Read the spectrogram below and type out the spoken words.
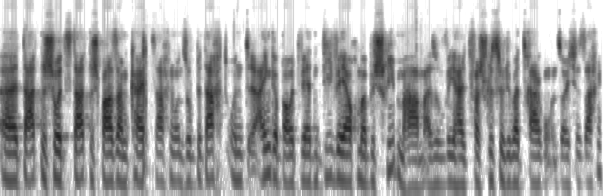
äh, Datenschutz, Datensparsamkeit Sachen und so bedacht und äh, eingebaut werden, die wir ja auch immer beschrieben haben, also wie halt verschlüsselte Übertragung und solche Sachen.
